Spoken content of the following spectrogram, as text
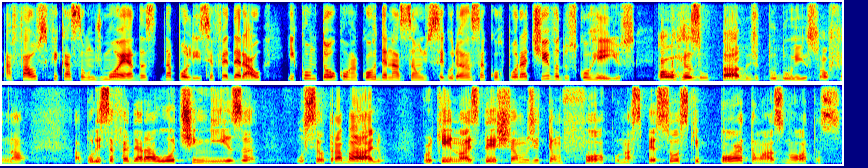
à Falsificação de Moedas da Polícia Federal e contou com a coordenação de segurança corporativa dos Correios. Qual o resultado de tudo isso ao final? A Polícia Federal otimiza o seu trabalho porque nós deixamos de ter um foco nas pessoas que portam as notas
